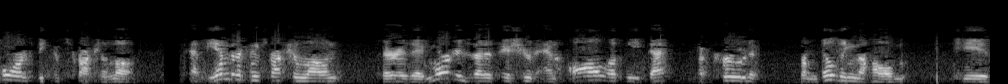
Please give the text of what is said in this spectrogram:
towards the construction loan. At the end of the construction loan, there is a mortgage that is issued and all of the debt accrued from building the home is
